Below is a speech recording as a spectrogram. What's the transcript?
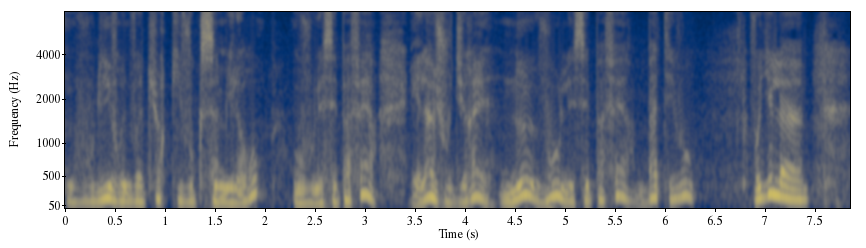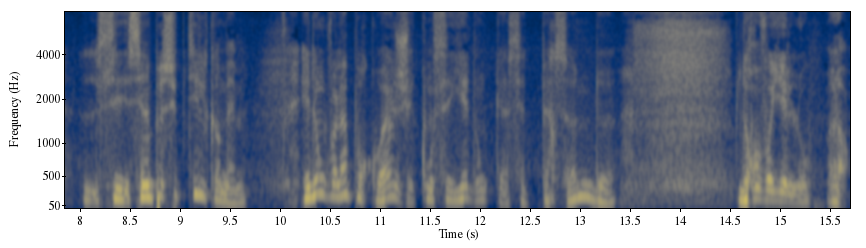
on vous livre une voiture qui vaut que 5 000 euros, vous vous laissez pas faire. Et là, je vous dirais, ne vous laissez pas faire, battez-vous. Vous voyez, c'est un peu subtil quand même. Et donc voilà pourquoi j'ai conseillé donc à cette personne de, de renvoyer le lot. Alors,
